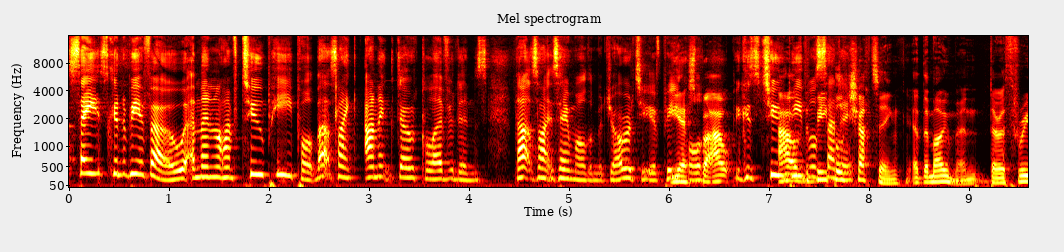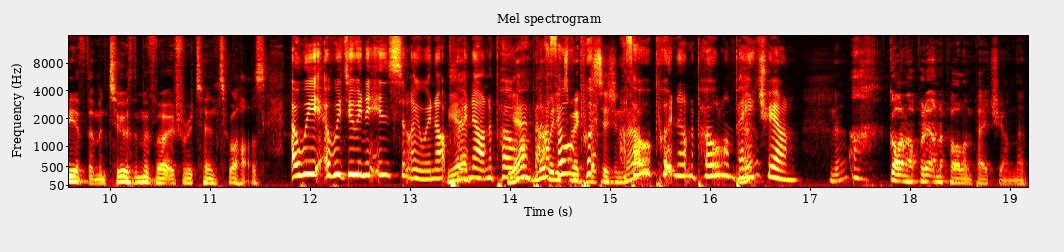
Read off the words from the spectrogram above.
say it's going to be a vote and then I'll have two people. That's like anecdotal evidence. That's like saying, well, the majority of people. yes, but out, because two out people, of the people chatting at the moment, there are three of them, and two of them have voted for Return to Oz. Are we? Are we doing it instantly? We're not Yeah. putting it on a poll. Yeah, on, no, I we need thought to we make a put- decision I now. thought we we're putting it on a poll on Patreon. No, go on. I'll put it on a poll on Patreon then.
